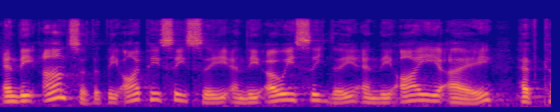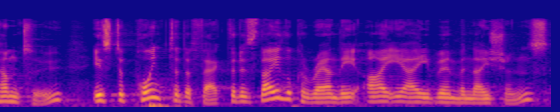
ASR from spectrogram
And the answer that the IPCC and the OECD and the IEA have come to is to point to the fact that as they look around the IEA member nations,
